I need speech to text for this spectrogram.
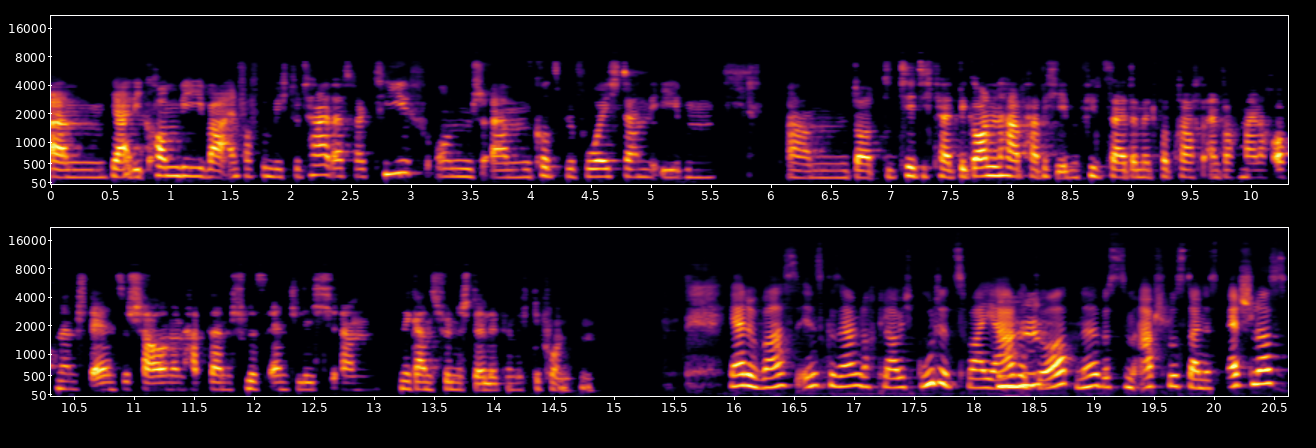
ähm, ja, die Kombi war einfach für mich total attraktiv und ähm, kurz bevor ich dann eben ähm, dort die Tätigkeit begonnen habe, habe ich eben viel Zeit damit verbracht, einfach mal nach offenen Stellen zu schauen und habe dann schlussendlich ähm, eine ganz schöne Stelle für mich gefunden. Ja, du warst insgesamt noch, glaube ich, gute zwei Jahre mhm. dort, ne, bis zum Abschluss deines Bachelors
